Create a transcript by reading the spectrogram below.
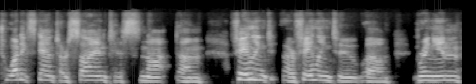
to what extent are scientists not um, failing to, are failing to um, bring in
